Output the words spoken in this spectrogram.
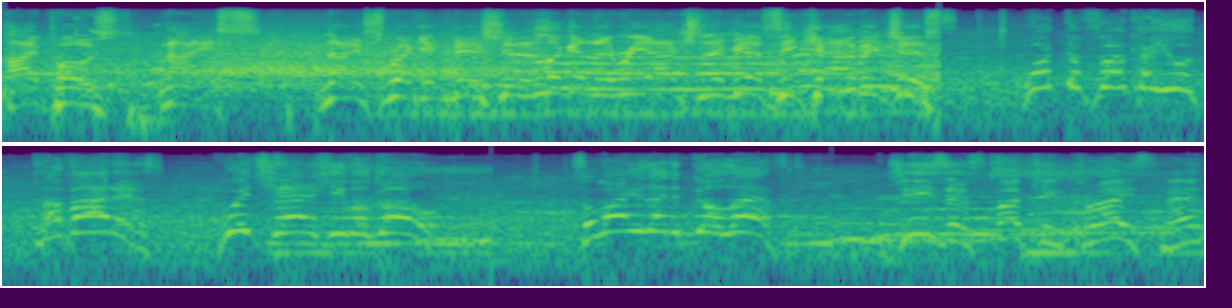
High post, nice, nice recognition, and look at the reaction of Jasikevicius. What the fuck are you, Tavares? Which hand he will go? So why you let him go left? Jesus fucking Christ, man.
